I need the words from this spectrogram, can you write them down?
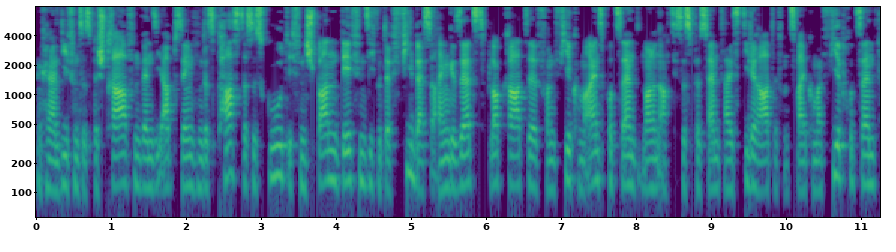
dann kann er Defenses bestrafen, wenn sie absinken. Das passt, das ist gut, ich finde spannend. Defensiv wird er viel besser eingesetzt. Blockrate von 4,1 Prozent, 89. Percentile, Stilrate von 2,4 Prozent,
